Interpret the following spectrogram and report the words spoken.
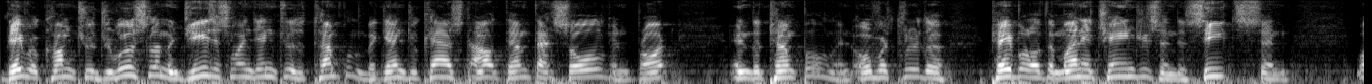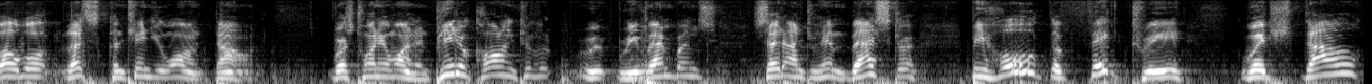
they were come to Jerusalem, and Jesus went into the temple and began to cast out them that sold and brought in the temple, and overthrew the table of the money changers and the seats, and Well, well, let's continue on down. Verse 21 And Peter, calling to re- remembrance, said unto him, Master, behold, the fig tree which thou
